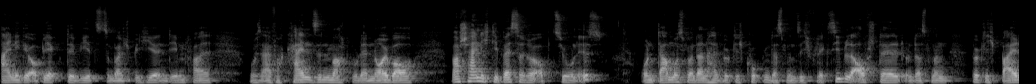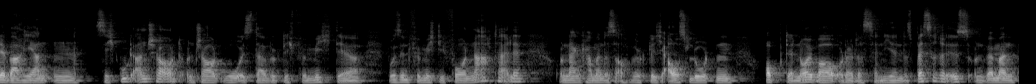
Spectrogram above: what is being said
einige Objekte, wie jetzt zum Beispiel hier in dem Fall, wo es einfach keinen Sinn macht, wo der Neubau wahrscheinlich die bessere Option ist. Und da muss man dann halt wirklich gucken, dass man sich flexibel aufstellt und dass man wirklich beide Varianten sich gut anschaut und schaut, wo ist da wirklich für mich der, wo sind für mich die Vor- und Nachteile. Und dann kann man das auch wirklich ausloten, ob der Neubau oder das Sanieren das Bessere ist. Und wenn man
